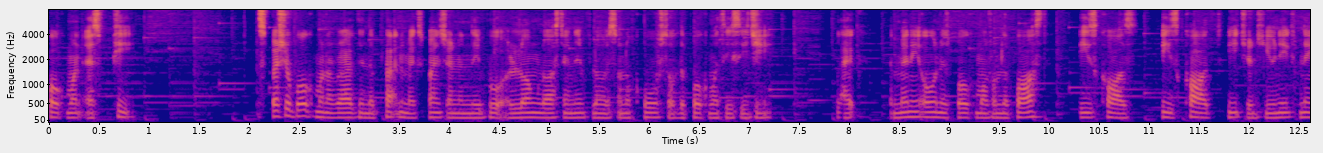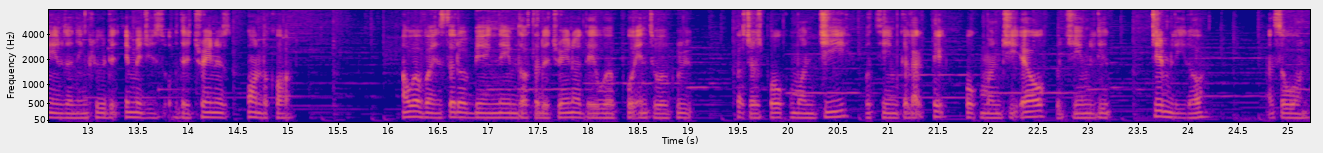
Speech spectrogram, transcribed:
Pokemon SP. Special Pokemon arrived in the Platinum expansion and they brought a long-lasting influence on the course of the Pokemon TCG. Like the many owners Pokemon from the past, these cards, these cards featured unique names and included images of their trainers on the card. However, instead of being named after the trainer, they were put into a group, such as Pokemon G for Team Galactic, Pokemon GL for Gym, Le Gym Leader, and so on.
